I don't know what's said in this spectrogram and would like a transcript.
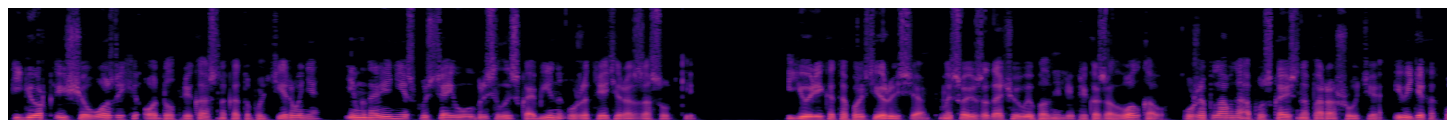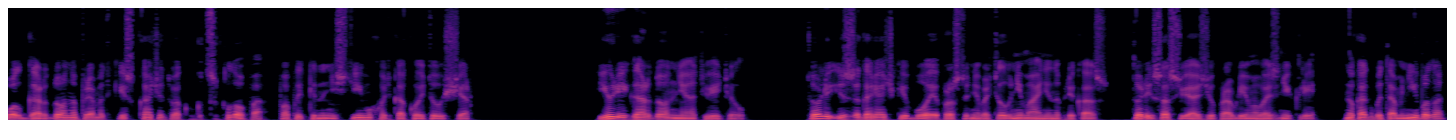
и Георг еще в воздухе отдал приказ на катапультирование, и мгновение спустя его выбросил из кабины уже третий раз за сутки. «Юрий, катапультируйся. Мы свою задачу выполнили», — приказал Волков, уже плавно опускаясь на парашюте и видя, как полк Гордона прямо-таки скачет вокруг циклопа в попытке нанести ему хоть какой-то ущерб. Юрий Гордон не ответил. То ли из-за горячки боя просто не обратил внимания на приказ, то ли со связью проблемы возникли, но как бы там ни было,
